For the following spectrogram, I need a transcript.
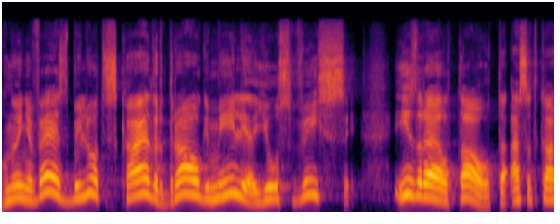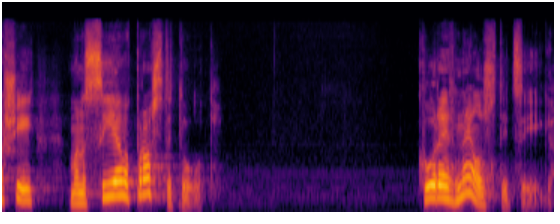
un viņa vēsts bija ļoti skaidra. Draugi, mīļie, jūs visi, Izraēla tauta, esat kā šī mana sieva prostitūta, kura ir neusticīga,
